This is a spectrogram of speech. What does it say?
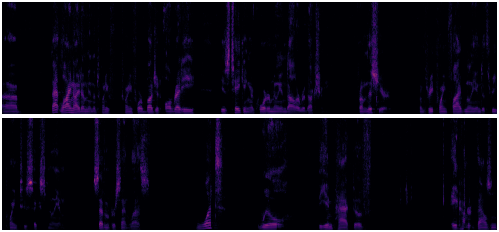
Uh, that line item in the 2024 budget already is taking a quarter million dollar reduction from this year, from 3.5 million to 3.26 million, 7% less. What will the impact of 800,000,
